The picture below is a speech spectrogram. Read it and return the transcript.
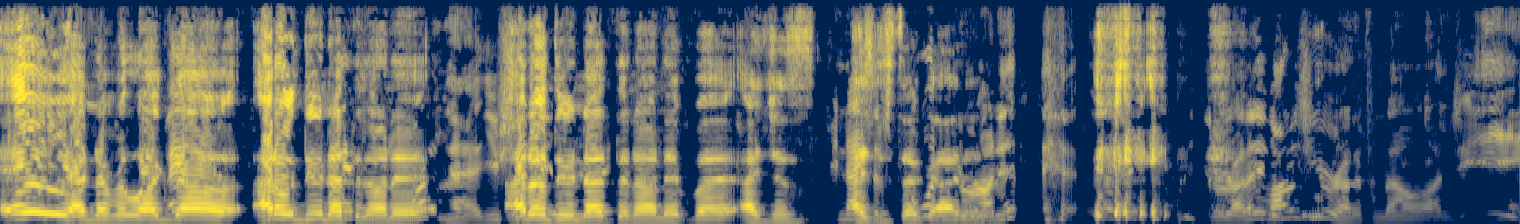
Hey, I never logged Hey, out. I don't do nothing on it. I don't do nothing on it, but I just nice I just still got it. It. could run it. Why don't you run it from now on? Jeez.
